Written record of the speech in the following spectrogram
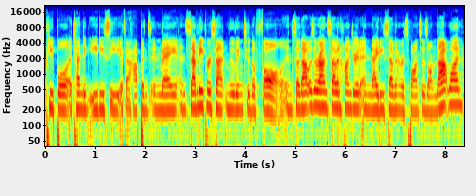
people attending EDC if it happens in May and 70% moving to the fall. And so that was around 797 responses on that one.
